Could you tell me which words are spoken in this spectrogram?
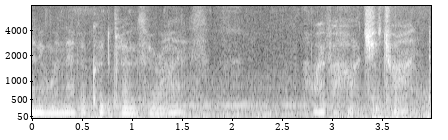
anyone never could close her eyes, however hard she tried.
